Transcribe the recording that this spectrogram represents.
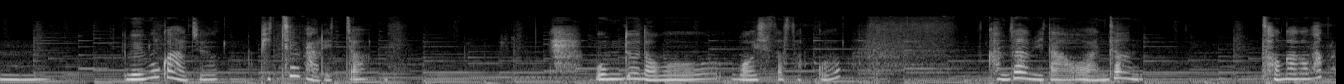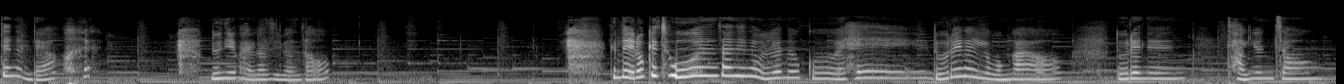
음, 외모가 아주 빛을 발했죠. 몸도 너무 멋있었었고, 감사합니다. 어, 완전 정화가 확 되는데요? 눈이 밝아지면서. 근데 이렇게 좋은 사진을 올려놓고, 헤 노래가 이게 뭔가요? 노래는 장윤정,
